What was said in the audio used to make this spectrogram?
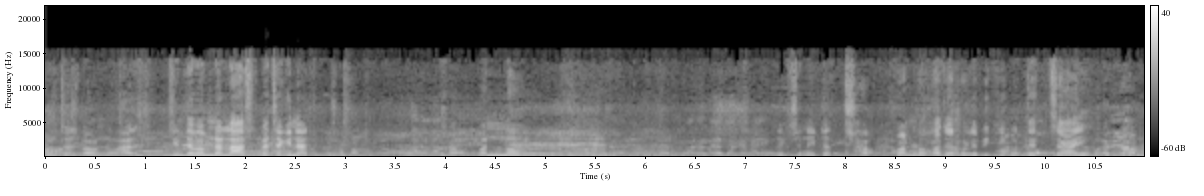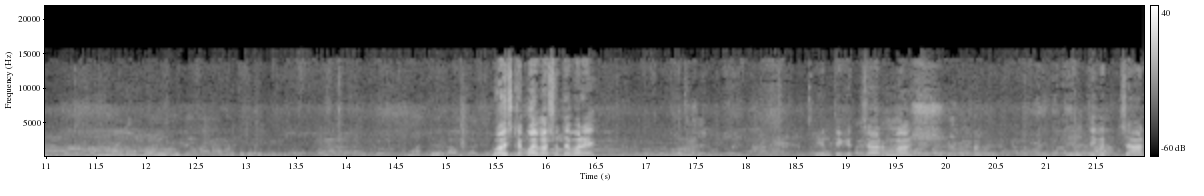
পঞ্চাশ বাউন্ন। আর চিন্তা ভাবনা লাস্ট বেচা কিনার? ছাপ্পান্ন। দেখছেন, এটা ছাপ্পান্ন হাজার হলে বিক্রি করতে চাই। বয়সটা কয় মাস হতে পারে? এখান থেকে চার মাস। তিন থেকে চার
